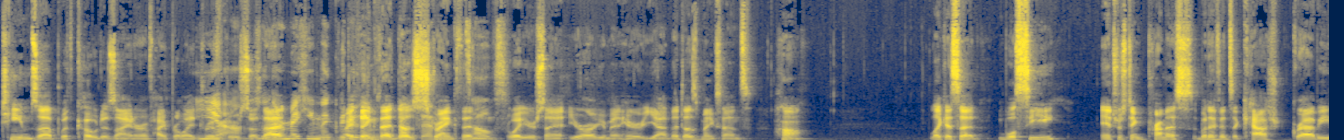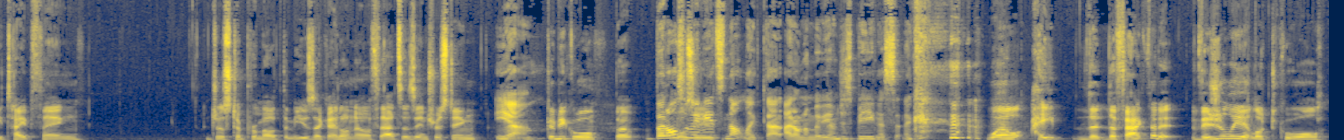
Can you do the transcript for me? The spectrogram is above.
teams up with co-designer of Hyperlight Drifter. yeah so, so, that they're making the video I think that does strengthen themselves. what you're saying. Your argument here, yeah, that does make sense, huh? Like I said, we'll see. Interesting premise, but if it's a cash grabby type thing, just to promote the music, I don't know if that's as interesting. yeah Could be cool, but but also we'll maybe see. it's not like that i don't know maybe i'm just being a cynic Well, I the the fact that it visually it looked cool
